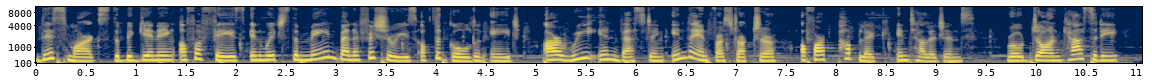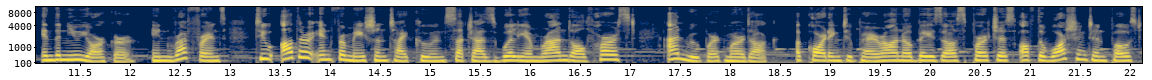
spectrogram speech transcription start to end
This marks the beginning of a phase in which the main beneficiaries of the Golden Age are reinvesting in the infrastructure of our public intelligence, wrote John Cassidy in The New Yorker, in reference to other information tycoons such as William Randolph Hearst and Rupert Murdoch. According to Peirano, Bezos' purchase of the Washington Post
